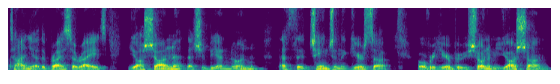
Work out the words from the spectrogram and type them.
Tanya, the Brisa writes, Yashan, that should be a nun. That's the change in the girsa over here. But we showed him Yashan,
